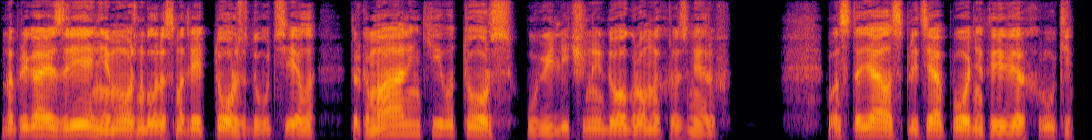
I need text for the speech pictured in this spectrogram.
Напрягая зрение, можно было рассмотреть торс двутела, только маленький его торс, увеличенный до огромных размеров. Он стоял, сплетя поднятые вверх руки,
